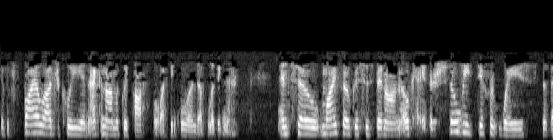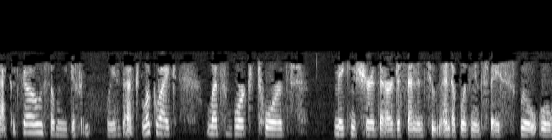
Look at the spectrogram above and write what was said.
if it's biologically and economically possible, I think we'll end up living there. And so my focus has been on, okay, there's so many different ways that that could go, so many different ways that could look like. Let's work towards making sure that our descendants who end up living in space will, will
